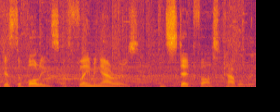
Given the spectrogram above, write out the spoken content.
against the volleys of flaming arrows and steadfast cavalry.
